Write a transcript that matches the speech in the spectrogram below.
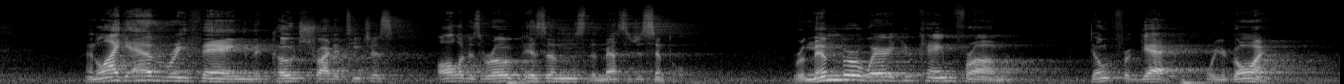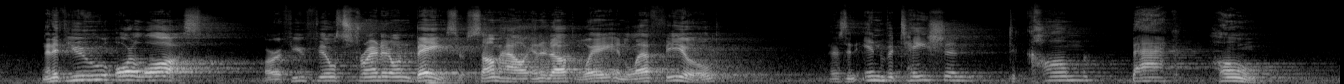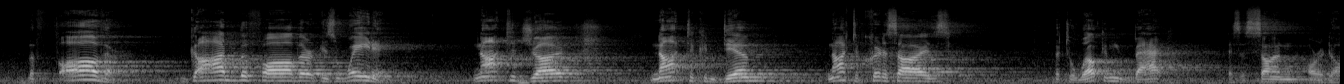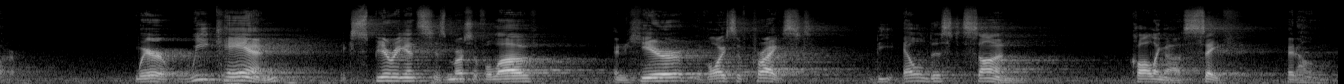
And like everything that Coach tried to teach us, all of his robeisms, the message is simple. Remember where you came from. Don't forget where you're going. And if you are lost, or if you feel stranded on base or somehow ended up way in left field, there's an invitation to come back home. The Father, God the Father, is waiting not to judge, not to condemn, not to criticize, but to welcome you back as a son or a daughter. Where we can experience His merciful love and hear the voice of Christ, the eldest son, calling us safe at home.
